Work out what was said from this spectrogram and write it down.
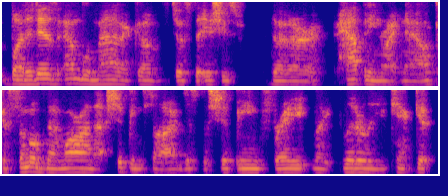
but it is emblematic of just the issues that are happening right now because some of them are on that shipping side, just the shipping freight, like literally you can't get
